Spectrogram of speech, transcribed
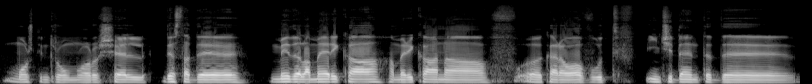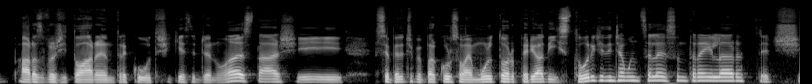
monștri într-un orășel de asta de Middle America, americana, f- uh, care au avut incidente de ars vrăjitoare în trecut și chestii genul ăsta și se petrece pe parcursul mai multor perioade istorice din ce am înțeles în trailer. Deci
